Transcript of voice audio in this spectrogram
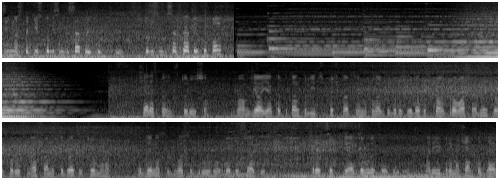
Згідно статті 180 куп... 185 КУПАП. Ще раз повторюся вам. Я, як капітан поліції, Печкар Сергій Миколаївич, буду розглядати справу про ваше адмінправопорушення, а саме 127, 11, 22, о 10, 35, за вулицею Марії Примаченко, 10.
